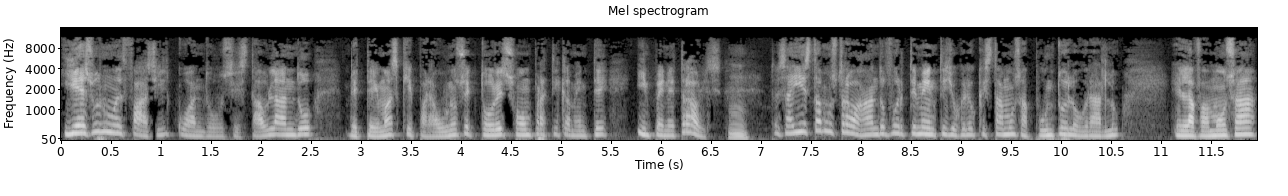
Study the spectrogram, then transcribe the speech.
Y eso no es fácil cuando se está hablando de temas que para unos sectores son prácticamente impenetrables. Mm. Entonces ahí estamos trabajando fuertemente, yo creo que estamos a punto de lograrlo en la famosa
